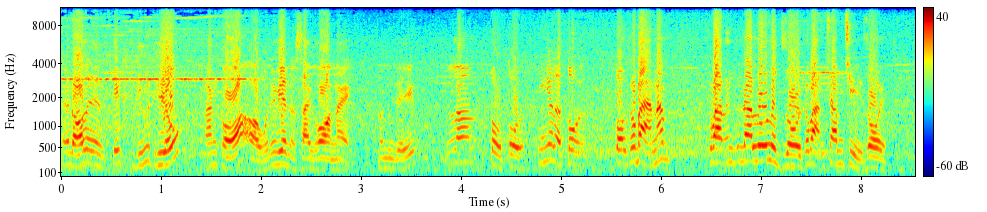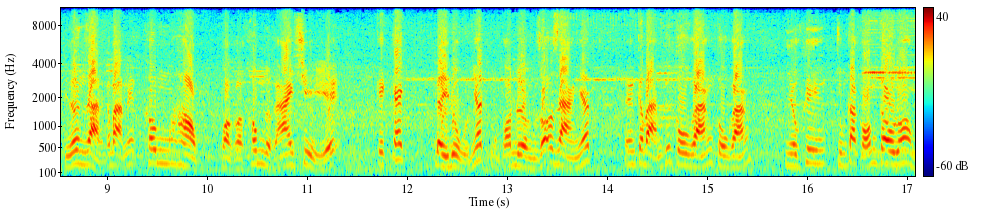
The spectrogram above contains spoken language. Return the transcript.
Cái đó là cái thứ thiếu đang có ở huấn luyện viên ở Sài Gòn này. Mà mình thấy là tội tội, nghĩa là tội tội các bạn lắm. Các bạn cũng đã nỗ lực rồi, các bạn chăm chỉ rồi thì đơn giản các bạn ấy, không học hoặc là không được ai chỉ ấy, cái cách đầy đủ nhất, một con đường rõ ràng nhất. Nên các bạn cứ cố gắng cố gắng. Nhiều khi chúng ta có một câu đúng không?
